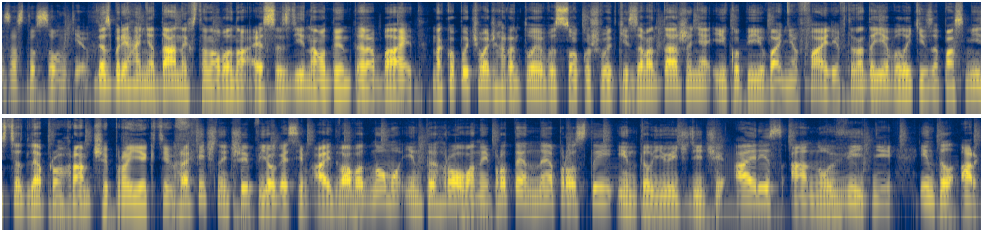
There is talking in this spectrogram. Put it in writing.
застосунків. Для зберігання даних встановлено SSD на 1 ТБ. Накопичувач гарантує високу швидкість завантаження і копіювання файлів та надає великий запас місця для програм чи проєктів. Графічний чип Yoga 7i 2 в одному інтегрований, проте не простий Intel UHD чи Iris, а новітній Intel Arc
